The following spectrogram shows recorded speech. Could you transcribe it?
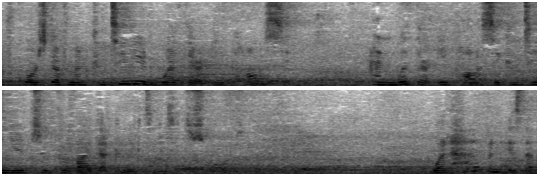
of course, government continued with their e-policy and with their e-policy continued to provide that connectivity to schools. What happened is that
